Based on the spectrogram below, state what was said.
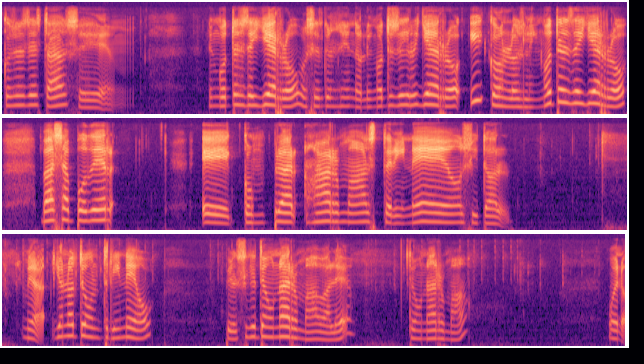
cosas de estas eh, lingotes de hierro, vas a ir consiguiendo lingotes de hierro y con los lingotes de hierro vas a poder eh, comprar armas, trineos y tal. Mira, yo no tengo un trineo, pero sí que tengo un arma, ¿vale? Tengo un arma. Bueno,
